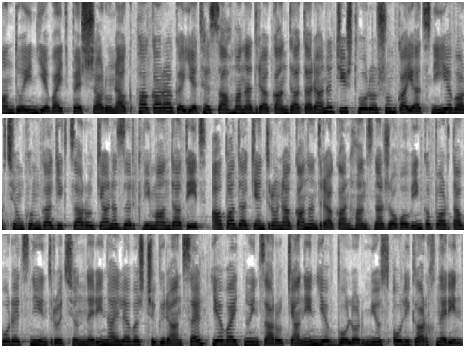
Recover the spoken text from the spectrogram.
Անդոին եւ այդպես շարունակ։ Հակառակը, եթե սահմանադրական դատարանը ճիշտ որոշում կայացնի եւ արդյունքում Գագիկ Ծառուկյանը զրկվի մանդատից, ապա դա կենտրոնական ընտրական հանձնաժողովին կպարտավորեցնի ընտրություններին այլևս չգրանցել եւ այդ նույն Ծառուկյանին եւ բոլոր մյուս օլիգարխներին։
